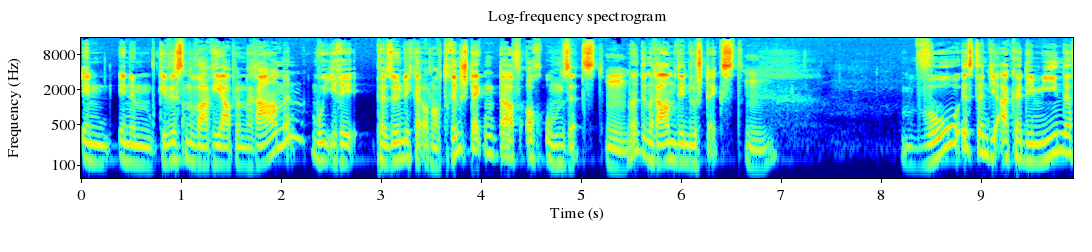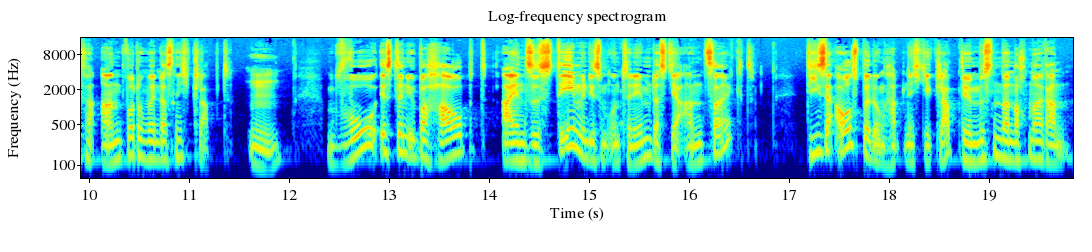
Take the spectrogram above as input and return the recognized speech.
in, in einem gewissen variablen Rahmen, wo ihre Persönlichkeit auch noch drinstecken darf, auch umsetzt. Ne, den Rahmen, den du steckst. Wo ist denn die Akademie in der Verantwortung, wenn das nicht klappt? Wo ist denn überhaupt ein System in diesem Unternehmen, das dir anzeigt, diese Ausbildung hat nicht geklappt, wir müssen da nochmal ran?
